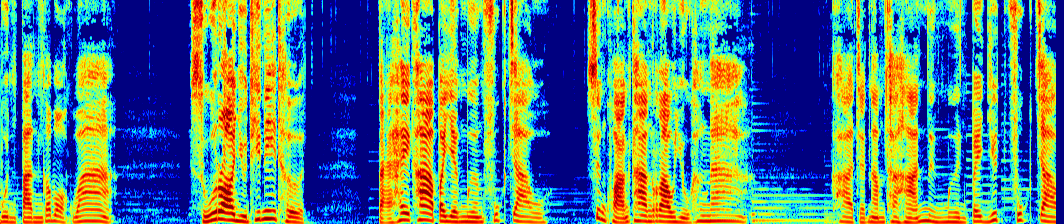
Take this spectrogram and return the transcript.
บุญปันก็บอกว่า สูรออยู่ที่นี่เถิด แต่ให้ข้าไปยังเมืองฟุกเจ้า ซึ่งขวางทางเราอยู่ข้างหน้าข้าจะนำทหารหนึ่งหมื่นไปยึดฟุกเจ้า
